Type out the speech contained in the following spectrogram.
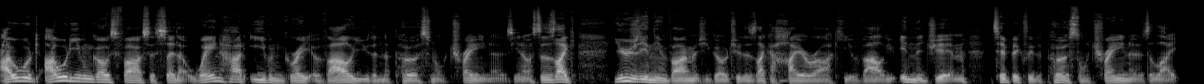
I would I would even go as far as to say that Wayne had even greater value than the personal trainers, you know. So there's like usually in the environments you go to, there's like a hierarchy of value. In the gym, typically the personal trainers are like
